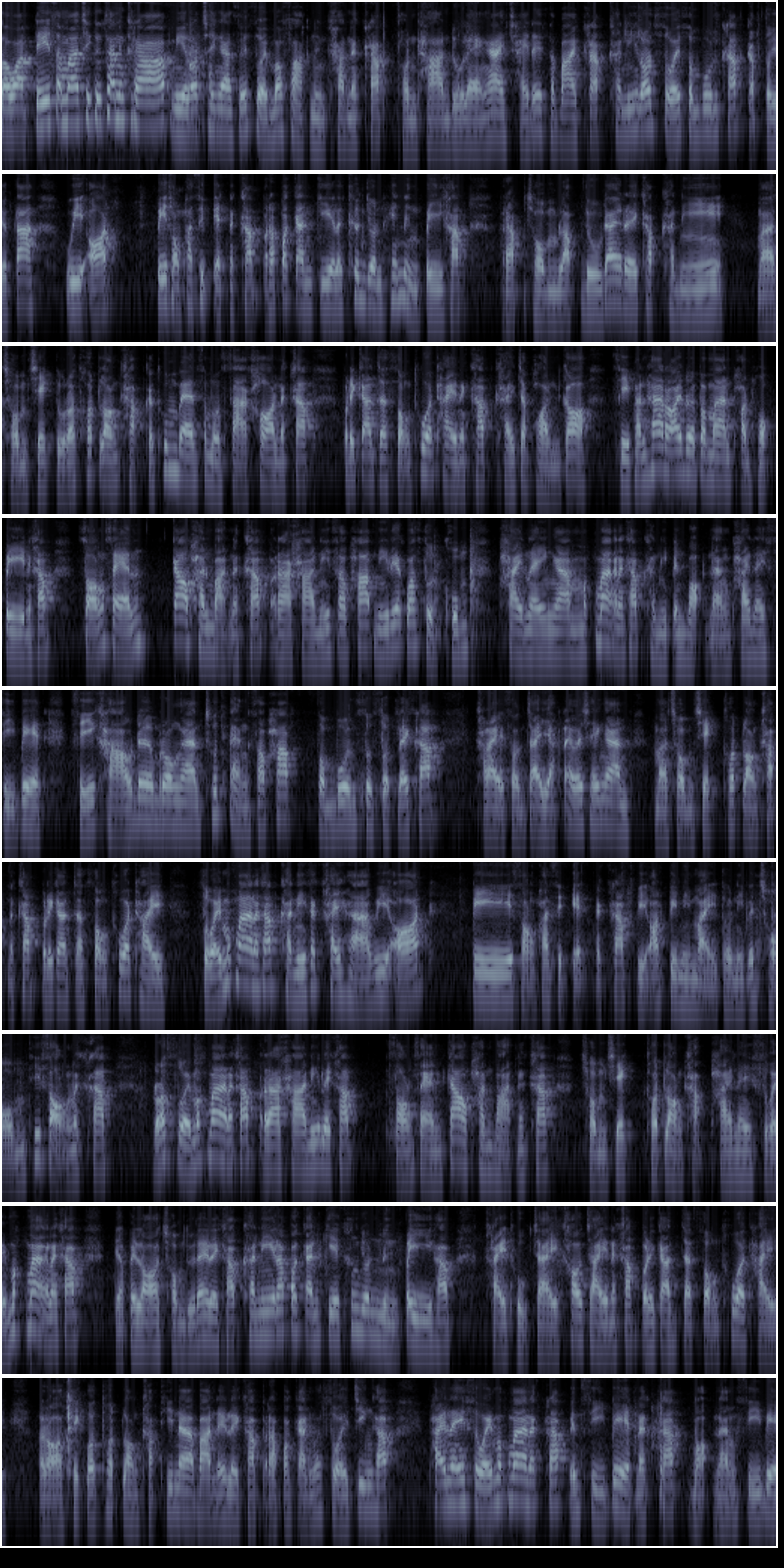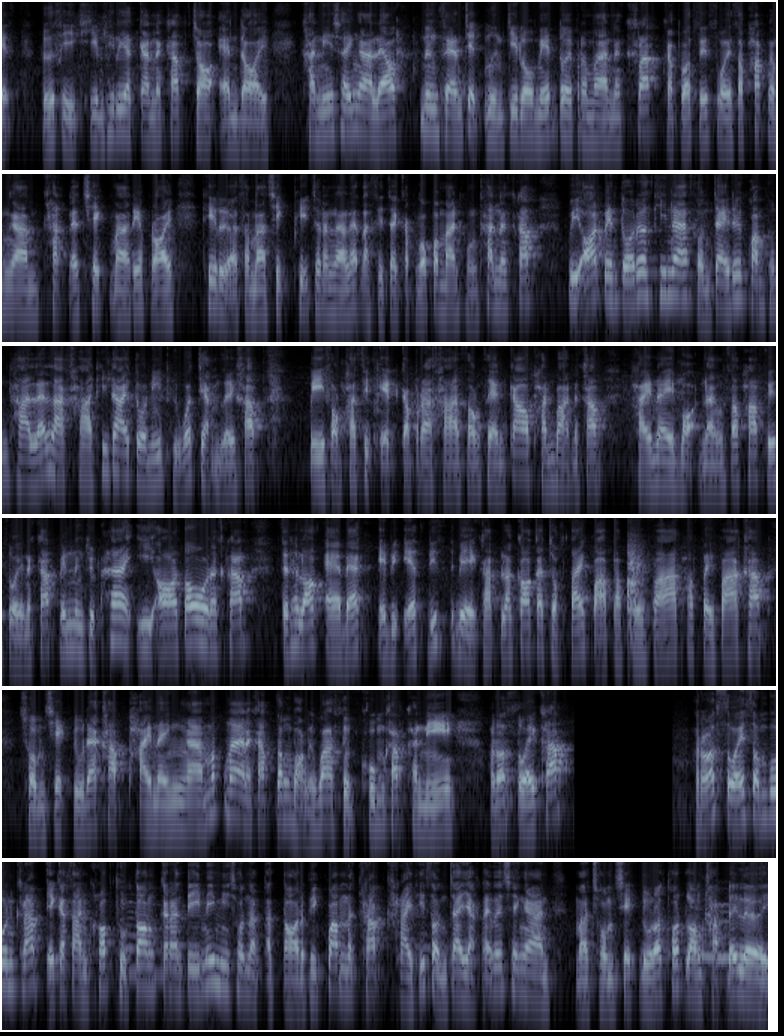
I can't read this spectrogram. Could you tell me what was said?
สวัสดีสมาชิกทุกท่านครับ มีรถใช้งานสวยๆ มาฝากหนึ่งคันนะครับ ทนทานดูแลง่ายใช้ได้สบายครับ คันนี้รถสวยสมบูรณ์ครับ กับ Toyota v ีออสปี 2011 นะครับ รับประกันเกียร์และเครื่องยนต์ให้ 1 ปีครับ รับชมรับดูได้เลยครับ คันนี้มาชมเช็คดูรถทดลองขับกระทุ่มแบนสมุทรสาครนะครับ บริการจัดส่งทั่วไทยนะครับ ใครจะผ่อนก็ 4,500 โดยประมาณผ่อน 6 ปีนะครับ 2 9,000 บาทนะครับ ราคานี้สภาพนี้เรียกว่าสุดคุ้มภายในงามมากๆนะครับ คันนี้เป็นเบาะหนังภายในสีเบจสีขาวเดิมโรงงานชุดแต่งสภาพสมบูรณ์สุดๆเลยครับ ใครสนใจอยากได้ไว้ใช้งานมาชมเช็คทดลองขับนะครับ บริการจัดส่งทั่วไทย สวยมากๆนะครับ คันนี้ถ้าใครหา v ีออสปี 2011 นะครับ v ีออสปีใหม่ๆ ตัวนี้เป็นโฉมที่ 2 นะครับ รถสวยมากๆนะครับ ราคานี้เลยครับ 29,000 บาทนะครับ ชมเช็คทดลองขับภายในสวยมากๆนะครับ เดี๋ยวไปรอชมดูได้เลยครับ คันนี้รับประกันเกียร์เครื่องยนต์ 1 ปีครับ ใครถูกใจเข้าใจนะครับ บริการจัดส่งทั่วไทย รอเช็ครถทดลองขับที่หน้าบ้านได้เลยครับ รับประกันว่าสวยจริงครับ ภายในสวยมากๆนะครับ เป็นสีเบจนะครับ เบาะหนังสีเบจหรือสีครีมที่เรียกกันนะครับ จอ Android คันนี้ใช้งานแล้ว 170,000 กิโลเมตรโดยประมาณนะครับ กับรถสวยๆ สภาพงามๆ คัดและเช็คมาเรียบร้อย ที่เหลือสมาชิกพิจารณาและตัดสินใจกับงบประมาณของท่านนะครับ v ีออสเป็นตัวเลือกที่น่าสนใจด้วยความทนทานและราคาที่ได้ตัวนี้ถือว่าแจ่มเลยครับ ปี 2011 กับราคา 29,000 บาทนะครับ ภายในเบาะหนังสภาพสวยๆนะครับ เป็น 1.5 e auto นะครับ Center Lock Airbag ABS Disc Brake ครับ แล้วก็กระจกซ้ายขวาปรับไฟฟ้า พับไฟฟ้าครับ ชมเช็คดูได้ครับ ภายในงามมากๆนะครับ ต้องบอกเลยว่าสุดคุ้มครับคันนี้ รถสวยครับรถสวยสมบูรณ์ครับ เอกสารครบถูกต้องการันตีไม่มีชนหนักตัดต่อหรือพลิกคว่ำนะครับ ใครที่สนใจอยากได้ไว้ใช้งาน มาชมเช็คดูรถทดลองขับได้เลย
